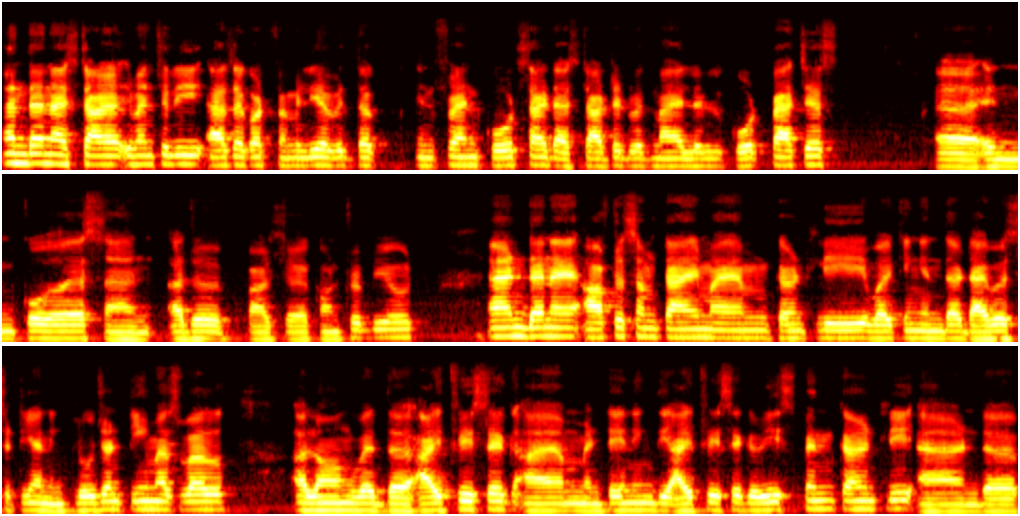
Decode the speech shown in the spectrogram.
and then I started eventually as I got familiar with the infra code side, I started with my little code patches uh, in CoreOS and other parts where I contribute. And then I, after some time, I am currently working in the diversity and inclusion team as well, along with the i3sig. I am maintaining the i3sig respin currently and uh,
